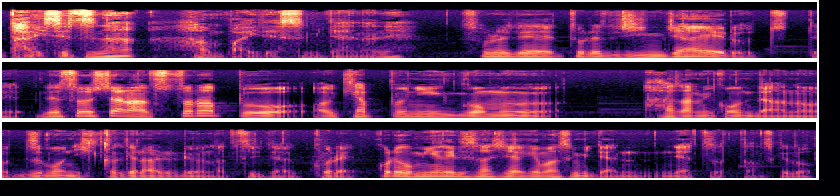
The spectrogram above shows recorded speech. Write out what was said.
大切な販売ですみたいなね。それで、とりあえずジンジャーエールっつって。で、そしたらストラップをキャップにゴム挟み込んで、あの、ズボンに引っ掛けられるようなついてこれ、これお土産で差し上げますみたいなやつだったんですけど、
